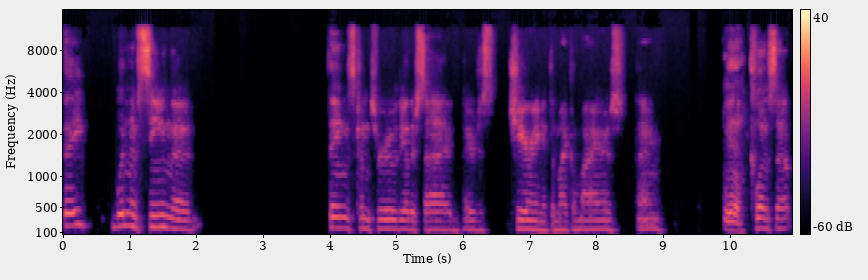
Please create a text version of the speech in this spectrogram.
They wouldn't have seen the things come through the other side. They were just cheering at the Michael Myers thing. Yeah. Close up.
